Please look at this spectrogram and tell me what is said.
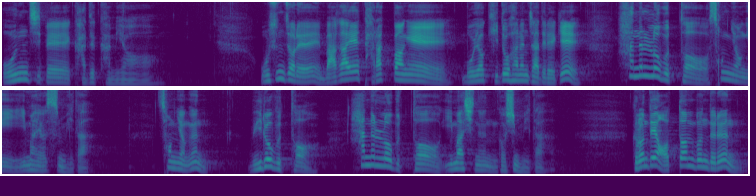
온 집에 가득하며 오순절에 마가의 다락방에 모여 기도하는 자들에게 하늘로부터 성령이 임하였습니다. 성령은 위로부터 하늘로부터 임하시는 것입니다. 그런데 어떤 분들은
